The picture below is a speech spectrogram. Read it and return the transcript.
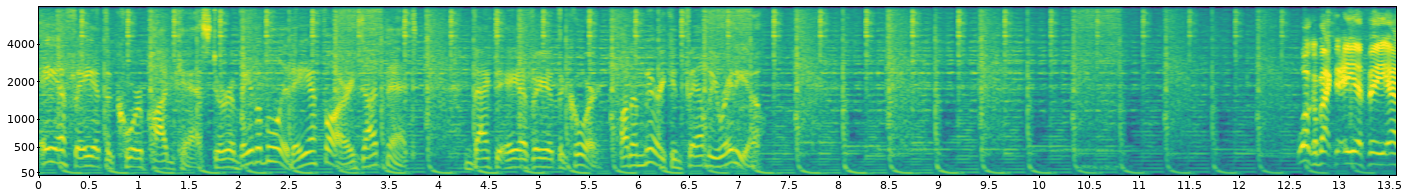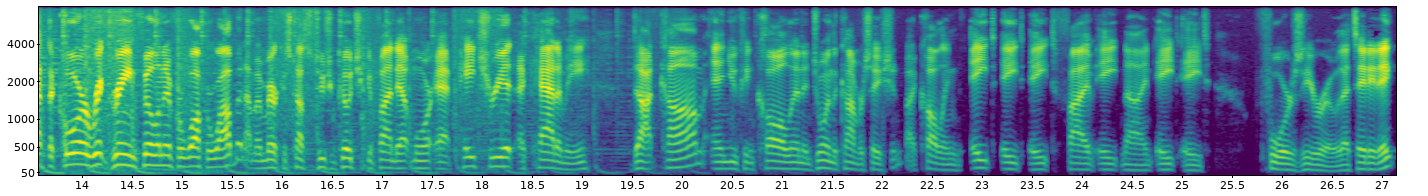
AFA at the Core podcast are available at afr.net. Back to AFA at the Core on American Family Radio. Welcome back to AFA at the Core. Rick Green filling in for Walker Wildmon. I'm America's Constitution coach. You can find out more at patriotacademy.com and you can call in and join the conversation by calling 888 589 8840. That's 888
